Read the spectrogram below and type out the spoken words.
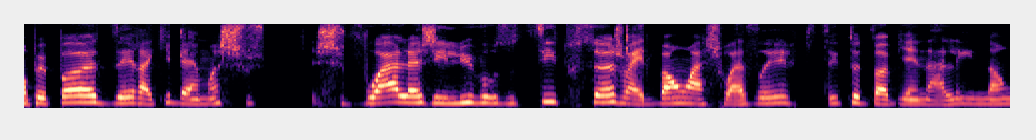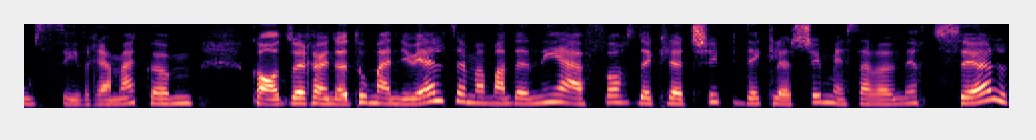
ne peut pas dire, OK, ben moi, je, je vois, là, j'ai lu vos outils, tout ça, je vais être bon à choisir, puis tu sais, tout va bien aller. Non, c'est vraiment comme conduire un auto manuel. à un moment donné, à force de clutcher puis déclocher, mais ça va venir tout seul.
